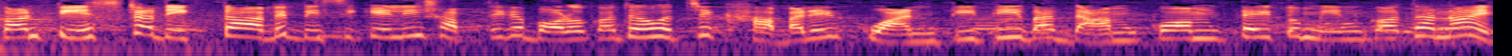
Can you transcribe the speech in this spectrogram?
কারণ টেস্টটা দেখতে হবে। বেসিক্যালি সব থেকে বড় কথা হচ্ছে খাবারের কোয়ান্টিটি বা দাম কমটাই তো মেন কথা নয়।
